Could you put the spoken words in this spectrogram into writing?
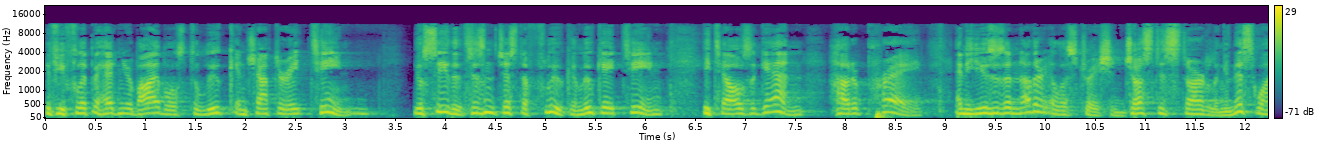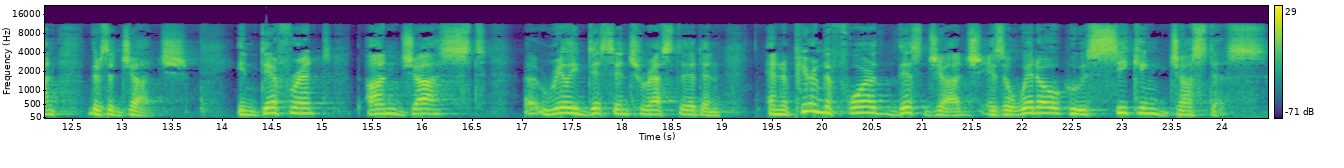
If you flip ahead in your Bibles to Luke in chapter 18, you'll see that this isn't just a fluke. In Luke 18, he tells again how to pray. And he uses another illustration, just as startling. In this one, there's a judge. Indifferent, unjust, uh, really disinterested, and and appearing before this judge is a widow who is seeking justice.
